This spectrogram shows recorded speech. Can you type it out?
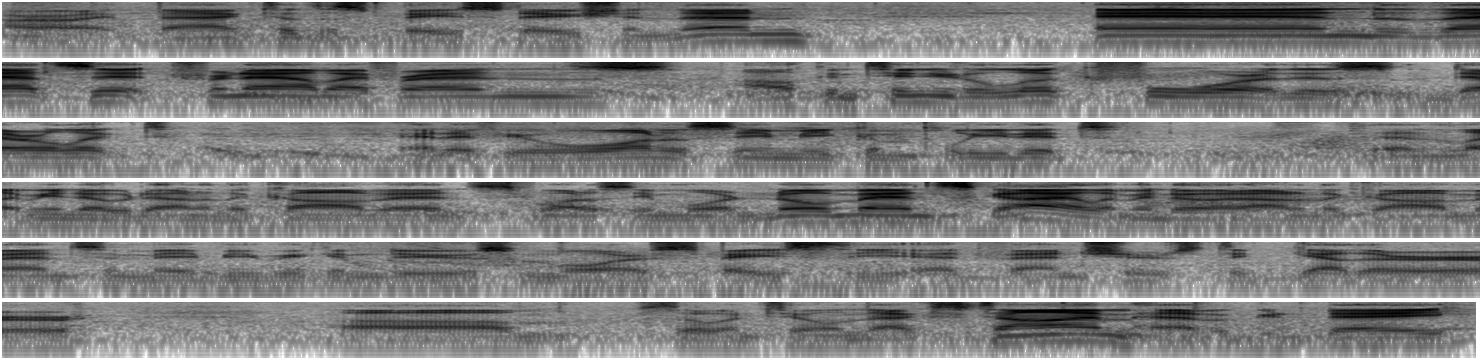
Alright, back to the space station then. And that's it for now, my friends. I'll continue to look for this derelict. And if you want to see me complete it, then let me know down in the comments. If you want to see more No Man's Sky, let me know down in the comments. And maybe we can do some more spacey adventures together. Um, so until next time, have a good day.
